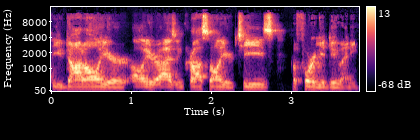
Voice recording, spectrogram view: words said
you dot all your all your i's and cross all your t's before you do anything.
